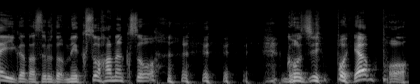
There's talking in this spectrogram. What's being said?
い言い方すると目くそ鼻くそ？50歩100歩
